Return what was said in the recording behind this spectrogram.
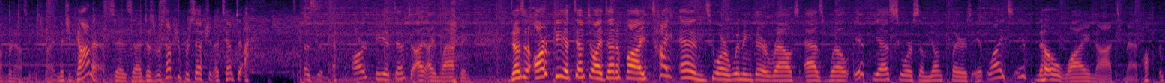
I'm pronouncing this right. Michigana says, uh, "Does reception perception attempt to does RP attempt to? I, I'm laughing. Does an RP attempt to identify tight ends who are winning their routes as well? If yes, who are some young players it likes? If no, why not, Matt Harmon?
